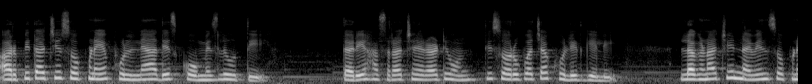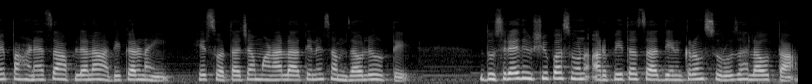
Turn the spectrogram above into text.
अर्पिताची स्वप्ने फुलण्याआधीच कोमेजली होती. तरी हसरा चेहरा ठेवून ती स्वरूपाच्या खोलीत गेली. लग्नाची नवीन स्वप्ने पाहण्याचा आपल्याला अधिकार नाही. हे स्वतःच्या मनाला तिने समजावले होते. दुसऱ्या दिवशीपासून अर्पिताचा दिनक्रम सुरू झाला होता.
